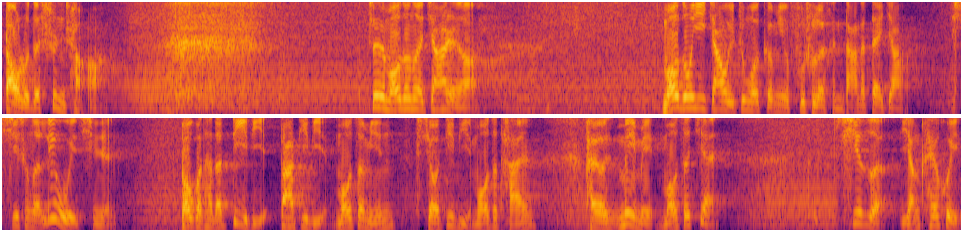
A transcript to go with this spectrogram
道路的顺畅啊。这是毛泽东的家人啊，毛泽东一家为中国革命付出了很大的代价，牺牲了六位亲人。包括他的弟弟、大弟弟毛泽民、小弟弟毛泽谭，还有妹妹毛泽建，妻子杨开慧，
